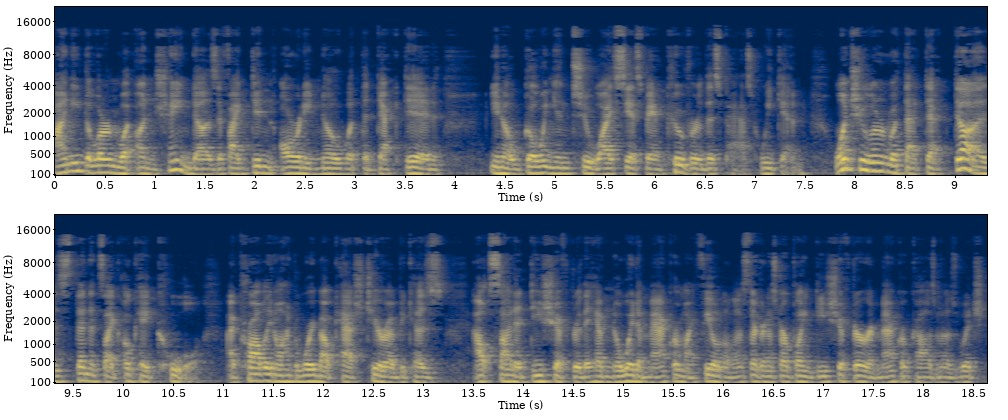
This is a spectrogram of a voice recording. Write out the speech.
I need to learn what Unchained does if I didn't already know what the deck did, you know, going into YCS Vancouver this past weekend. Once you learn what that deck does, then it's like, okay, cool. I probably don't have to worry about Kashtira because outside of D-Shifter, they have no way to macro my field unless they're going to start playing D-Shifter and Macro Cosmos, which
